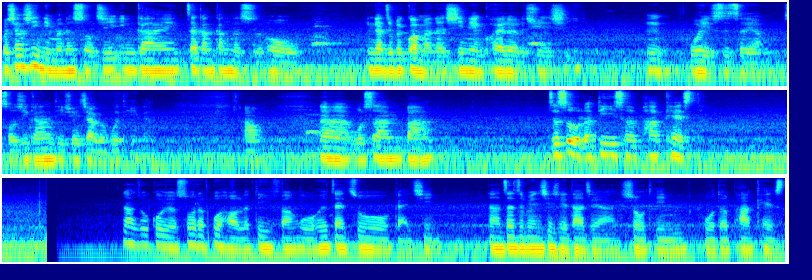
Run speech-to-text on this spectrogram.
我相信你们的手机应该在刚刚的时候，应该就被灌满了新年快乐的讯息。嗯，我也是这样，手机刚刚的确叫个不停的。好，那我是安巴，这是我的第一车 podcast。那如果有说的不好的地方，我会再做改进。那在这边谢谢大家收听我的 podcast。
